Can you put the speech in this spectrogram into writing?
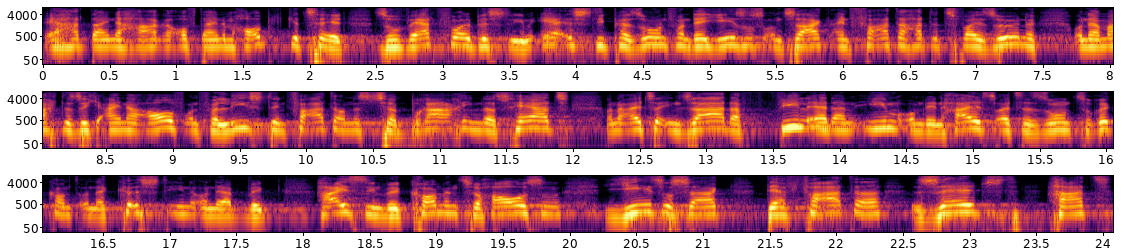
er hat deine Haare auf deinem Haupt gezählt. So wertvoll bist du ihm. Er ist die Person, von der Jesus uns sagt, ein Vater hatte zwei Söhne und da machte sich einer auf und verließ den Vater und es zerbrach ihm das Herz. Und als er ihn sah, da fiel er dann ihm um den Hals, als der Sohn zurückkommt und er küsst ihn und er heißt ihn willkommen zu Hause. Jesus sagt, der Vater selbst hat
